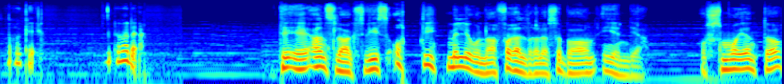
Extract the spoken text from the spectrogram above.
Så OK. Det var det. Det er anslagsvis 80 millioner foreldreløse barn i India. Og små jenter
